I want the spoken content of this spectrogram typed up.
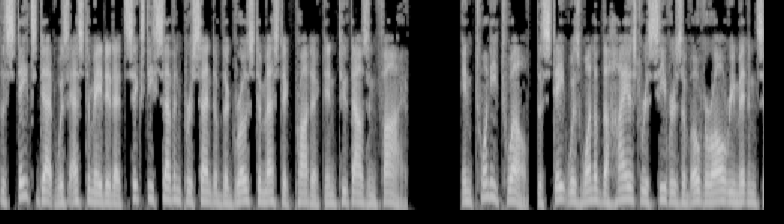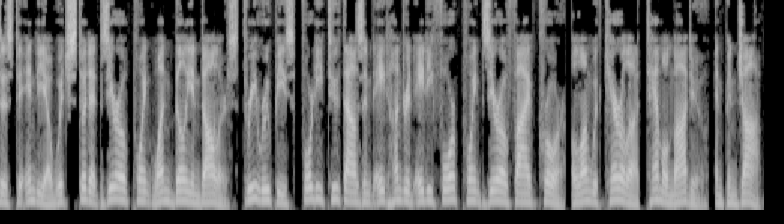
The state's debt was estimated at 67% of the gross domestic product in 2005. In 2012, the state was one of the highest receivers of overall remittances to India which stood at $0.1 billion 3 rupees, 42,884.05 crore, along with Kerala, Tamil Nadu, and Punjab.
